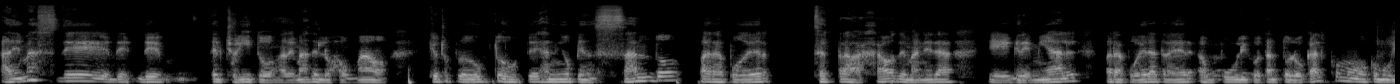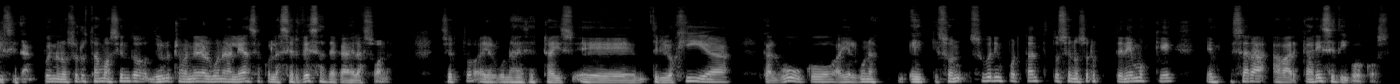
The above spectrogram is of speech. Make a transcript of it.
Además de, de, del chorito, además de los ahumados, ¿qué otros productos ustedes han ido pensando para poder ser trabajados de manera eh, gremial para poder atraer a un público tanto local como, como visitante. Bueno, nosotros estamos haciendo de una otra manera algunas alianzas con las cervezas de acá de la zona, ¿cierto? Hay algunas eh, trilogía, Calbuco, hay algunas eh, que son súper importantes, entonces nosotros tenemos que empezar a abarcar ese tipo de cosas.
